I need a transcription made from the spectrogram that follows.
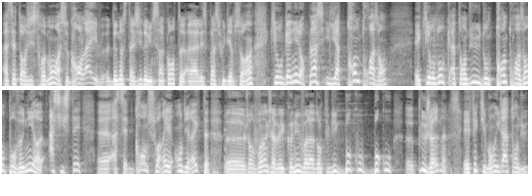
à cet enregistrement, à ce grand live de Nostalgie 2050 à l'espace William Sorin, qui ont gagné leur place il y a 33 ans et qui ont donc attendu donc 33 ans pour venir assister euh, à cette grande soirée en direct. Euh, J'en vois un que j'avais connu voilà dans le public beaucoup beaucoup euh, plus jeune et effectivement il a attendu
